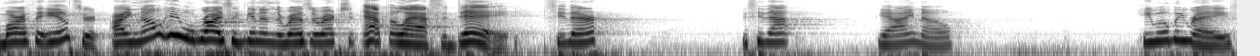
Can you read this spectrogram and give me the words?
Martha answered, I know he will rise again in the resurrection at the last day. See there? You see that? Yeah, I know. He will be raised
